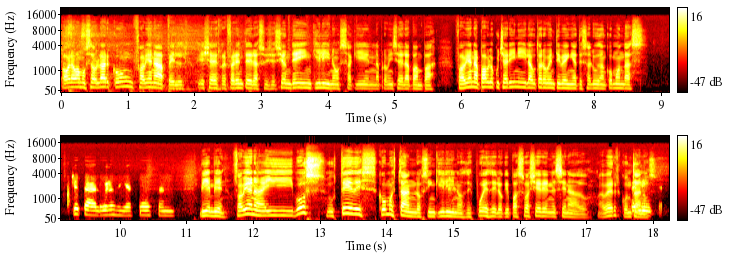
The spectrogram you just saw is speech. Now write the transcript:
Ahora vamos a hablar con Fabiana Appel. Ella es referente de la Asociación de Inquilinos aquí en la provincia de La Pampa. Fabiana, Pablo Cucharini y Lautaro Ventiveña te saludan. ¿Cómo andás? ¿Qué tal? Buenos días, ¿cómo están? Bien, bien. Fabiana, ¿y vos, ustedes, cómo están los inquilinos después de lo que pasó ayer en el Senado? A ver, contanos. Felices,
